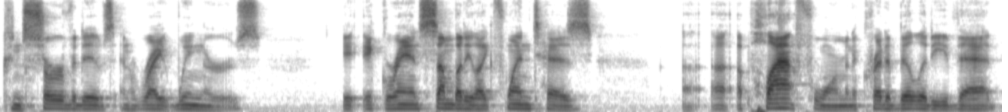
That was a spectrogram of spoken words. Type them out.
conservatives and right wingers. It, it, grants somebody like Fuentes a, a, platform and a credibility that,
